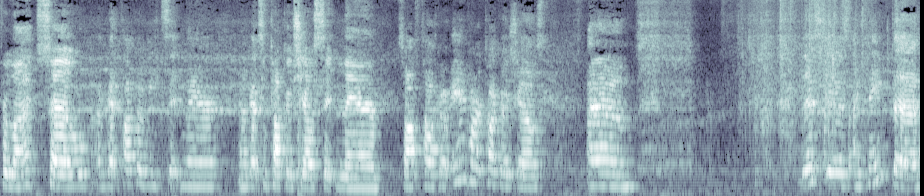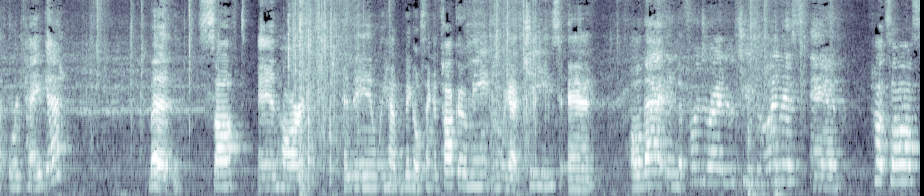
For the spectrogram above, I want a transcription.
for lunch. So I've got taco meat sitting there. And I've got some taco shells sitting there. Soft taco and hard taco shells. Um, this is, I think, the Ortega, but soft and hard. And then we have a big old thing of taco meat, and we got cheese and all that in the refrigerator, cheese and lettuce, and hot sauce.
